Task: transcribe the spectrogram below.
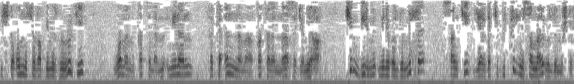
İşte onun için Rabbimiz buyurur ki, وَمَنْ قَتَلَ مُؤْمِنًا فَكَأَنَّمَا قَتَلَ النَّاسَ جَمِيعًا Kim bir mümini öldürmüşse, sanki yerdeki bütün insanları öldürmüştür.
